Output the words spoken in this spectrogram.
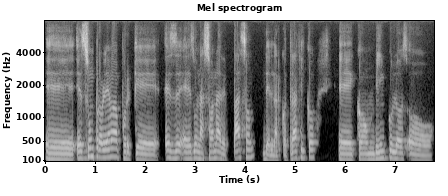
Eh, es un problema porque es, es, una zona de paso del narcotráfico eh, con vínculos o,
